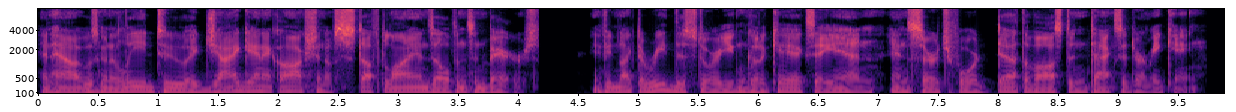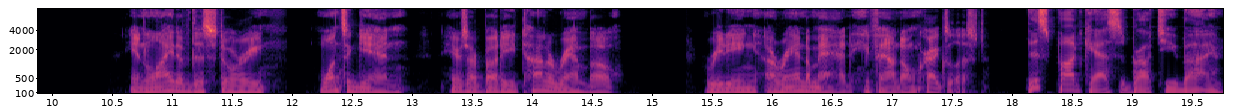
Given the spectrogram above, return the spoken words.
and how it was going to lead to a gigantic auction of stuffed lions, elephants, and bears. If you'd like to read this story, you can go to KXAN and search for Death of Austin Taxidermy King. In light of this story, once again, here's our buddy Tyler Rambo reading a random ad he found on Craigslist. This podcast is brought to you by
